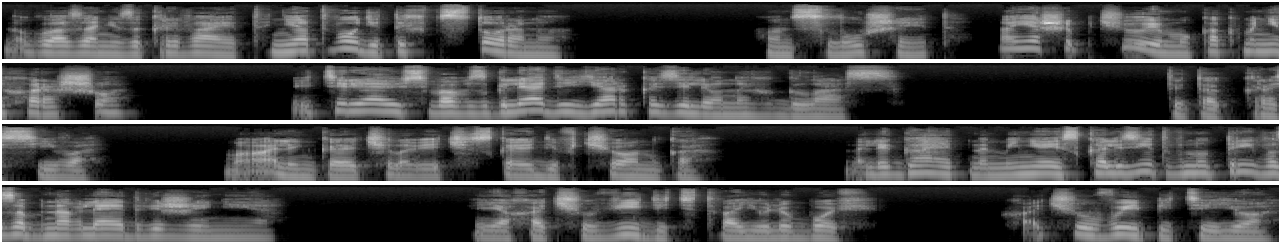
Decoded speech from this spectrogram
но глаза не закрывает, не отводит их в сторону. Он слушает, а я шепчу ему, как мне хорошо, и теряюсь во взгляде ярко-зеленых глаз. «Ты так красива, маленькая человеческая девчонка», налегает на меня и скользит внутри, возобновляя движение. «Я хочу видеть твою любовь, хочу выпить ее».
